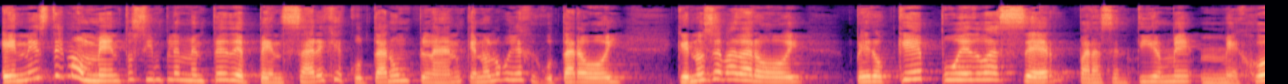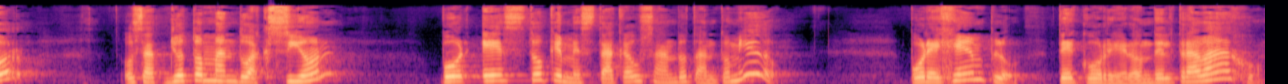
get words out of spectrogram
en este momento simplemente de pensar ejecutar un plan, que no lo voy a ejecutar hoy, que no se va a dar hoy, pero ¿qué puedo hacer para sentirme mejor? O sea, yo tomando acción por esto que me está causando tanto miedo. Por ejemplo, te corrieron del trabajo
